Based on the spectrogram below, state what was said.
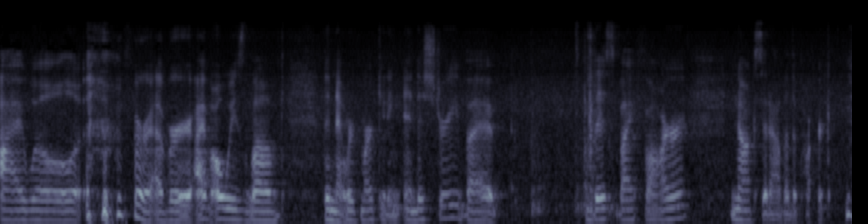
I will forever, I've always loved the network marketing industry, but this by far knocks it out of the park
